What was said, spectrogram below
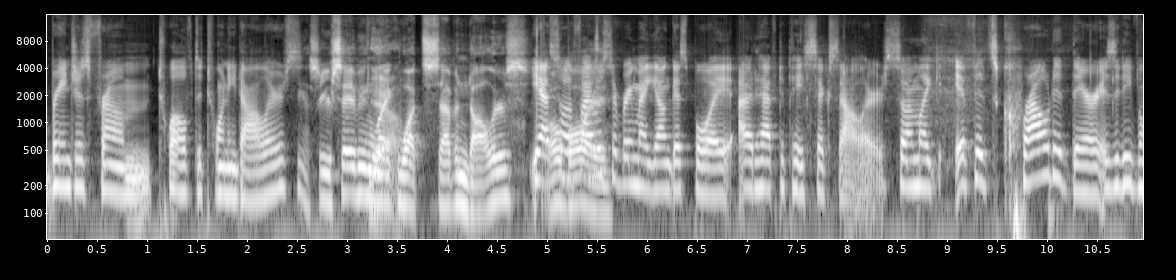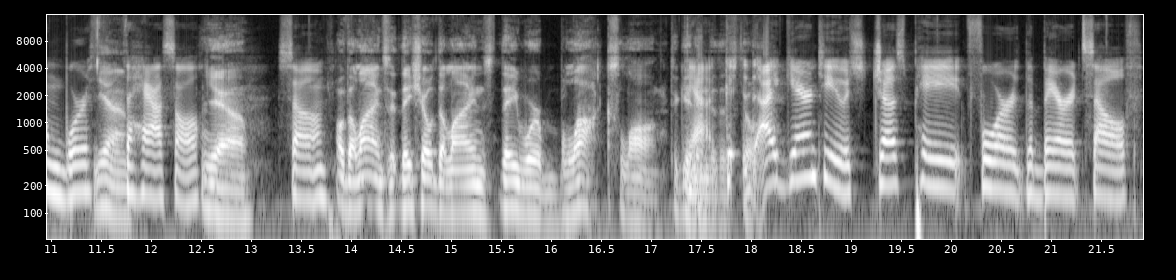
ranges from twelve to twenty dollars. Yeah, so you're saving like what seven dollars? Yeah, oh, so boy. if I was to bring my youngest boy, I'd have to pay six dollars. So I'm like, if it's crowded there, is it even worth Yeah. the hassle? Yeah. So Oh, the lines they showed the lines. They were blocks long to get yeah, into the store. I guarantee you, it's just pay for the bear itself,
